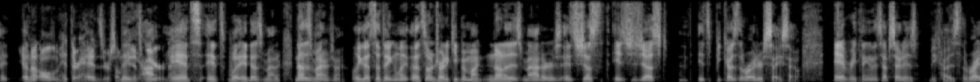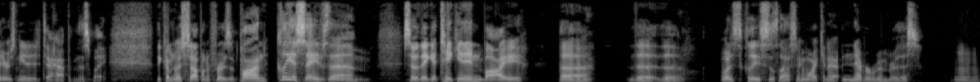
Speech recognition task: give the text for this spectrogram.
I, I Yeah, not all of them hit their heads or something. they- it's I- weird. it's it's well, it doesn't matter. No, this matters, man. Like that's the thing. Like that's what I'm trying to keep in mind. None of this matters. It's just it's just it's because the writers say so. Everything in this episode is because the writers needed it to happen this way. They come to a stop on a frozen pond. Cletus saves them, so they get taken in by uh the the what is Cletus's last name? Why can I never remember this? Mm.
